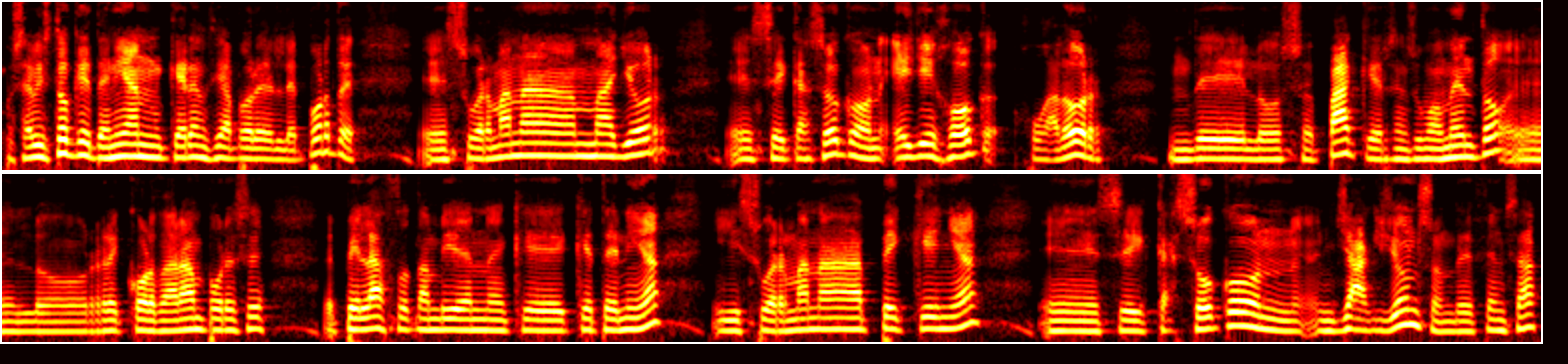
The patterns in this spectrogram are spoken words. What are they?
pues ha visto que tenían querencia por el deporte. Eh, su hermana mayor eh, se casó con AJ Hawk, jugador de los Packers en su momento, eh, lo recordarán por ese pelazo también eh, que, que tenía, y su hermana pequeña eh, se casó con Jack Johnson, defensa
